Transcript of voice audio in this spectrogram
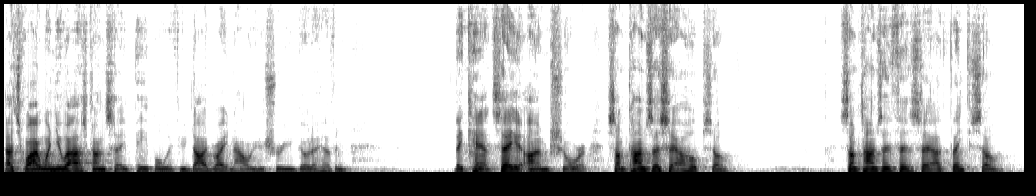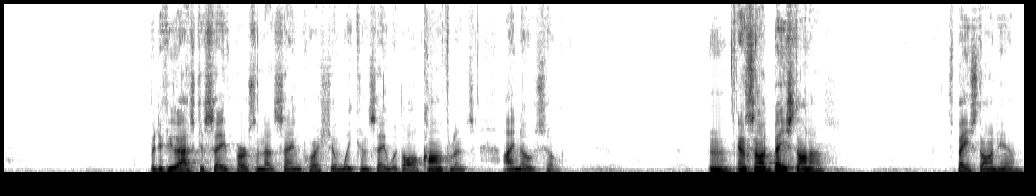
That's why when you ask unsaved people, if you died right now, are you sure you'd go to heaven? They can't say, I'm sure. Sometimes they say, I hope so. Sometimes they say, I think so. But if you ask a saved person that same question, we can say with all confidence, I know so. Hmm? And it's not based on us, it's based on Him.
